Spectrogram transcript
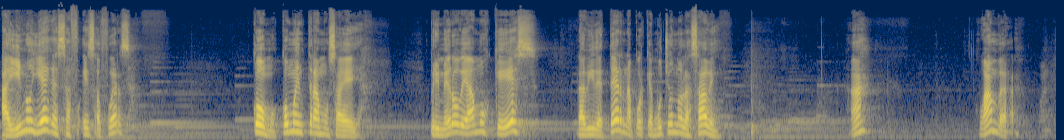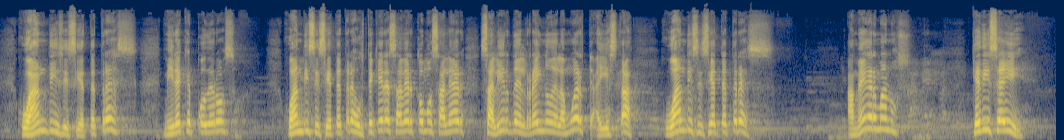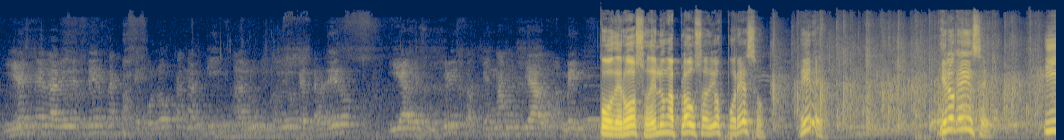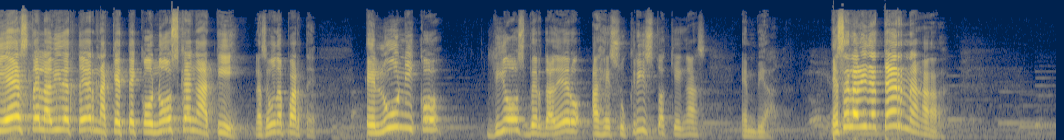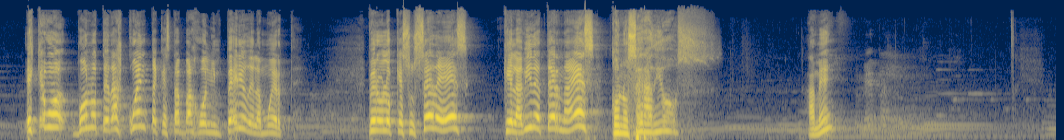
Ahí no llega esa, esa fuerza. ¿Cómo? ¿Cómo entramos a ella? Primero veamos qué es la vida eterna, porque muchos no la saben. ¿Ah? Juan, ¿verdad? Juan 17.3. Mire qué poderoso. Juan 17.3. Usted quiere saber cómo salir, salir del reino de la muerte. Ahí está. Juan 17.3. Amén, hermanos. ¿Qué dice ahí? Poderoso, dele un aplauso a Dios por eso. Mire, mire lo que dice. Y esta es la vida eterna, que te conozcan a ti. La segunda parte, el único Dios verdadero, a Jesucristo, a quien has enviado. Esa es la vida eterna. Es que vos, no te das cuenta que estás bajo el imperio de la muerte. Pero lo que sucede es que la vida eterna es conocer a Dios. Amén.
